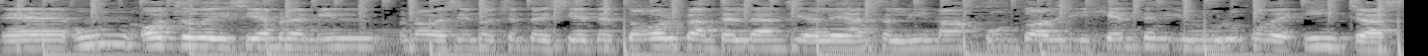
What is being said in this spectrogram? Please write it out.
eh, un 8 de diciembre de 1987 todo el plantel de Alianza Lima junto a dirigentes y un grupo de hinchas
